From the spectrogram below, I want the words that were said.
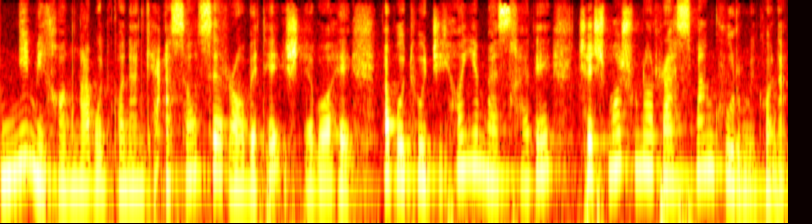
نمی‌خوان قبول کنن که اساس رابطه اشتباهه و با توجیه های مسخره چشماشون رو رسما کور می‌کنن.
